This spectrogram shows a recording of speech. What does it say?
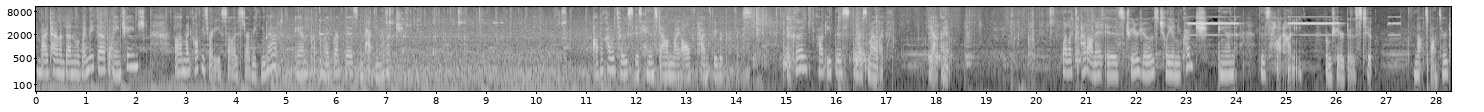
And by the time I'm done with my makeup and getting changed, uh, my coffee's ready. So I start making that and prepping my breakfast and packing my lunch. Avocado toast is hands down my all-time favorite breakfast. Could, I'd eat this the rest of my life. Yeah, I know. What I'd like to add on it is Trader Joe's chili onion crunch and this hot honey from Trader Joe's too. Not sponsored.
